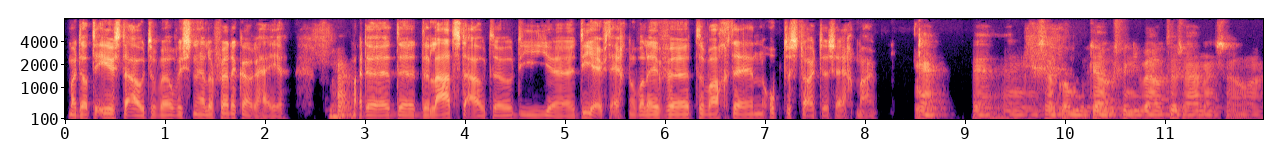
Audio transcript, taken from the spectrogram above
Maar dat de eerste auto wel weer sneller verder kan rijden. Ja. Maar de, de, de laatste auto, die, uh, die heeft echt nog wel even te wachten en op te starten, zeg maar. Ja, ja. en zo komen er telkens weer nieuwe auto's aan en zo. Uh...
